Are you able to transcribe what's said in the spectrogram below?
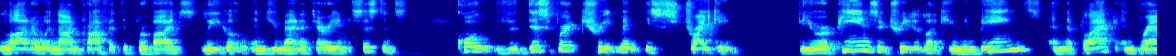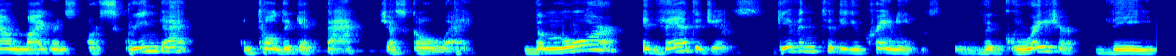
Lado, a nonprofit that provides legal and humanitarian assistance, quote, the disparate treatment is striking the Europeans are treated like human beings, and the black and brown migrants are screamed at and told to get back, just go away. The more advantages given to the Ukrainians, the greater the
